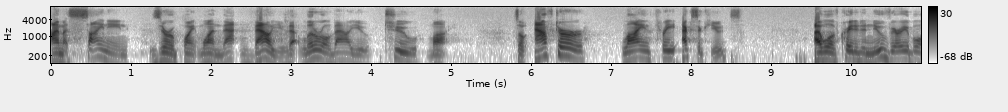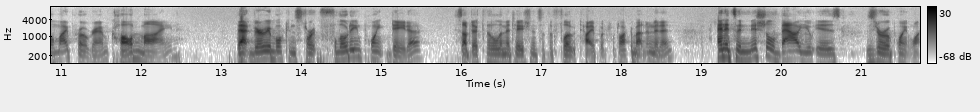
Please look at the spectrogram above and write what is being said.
I'm assigning 0.1, that value, that literal value, to mine. So after line three executes, I will have created a new variable in my program called mine. That variable can store floating point data, subject to the limitations of the float type, which we'll talk about in a minute, and its initial value is 0.1.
